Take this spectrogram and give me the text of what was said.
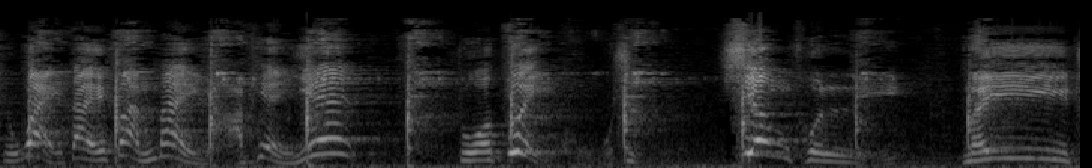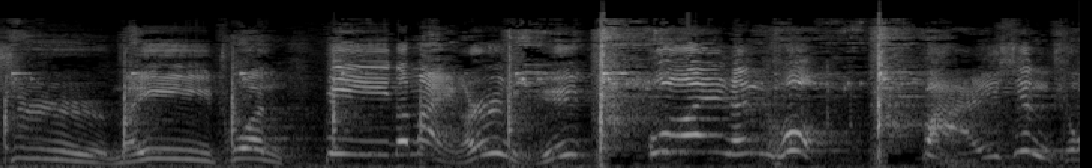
是外带贩卖鸦片烟。说最苦是乡村里。没吃没穿，逼得卖儿女，官人阔，百姓穷。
